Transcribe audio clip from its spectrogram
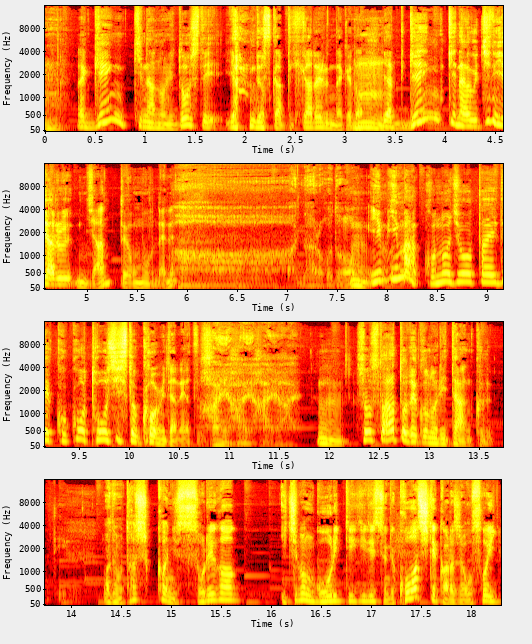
うん元気なのにどうしてやるんですかって聞かれるんだけど、うんいや元気なうちにやるんじゃんって思うんだよね。ああなるほど、うん、い今この状態でここを投資しとこうみたいなやつ、はいはいはいはい。うん、そうすると後でこのリターン来るっていうまあでも確かにそれが一番合理的ですよね。壊してからじゃ遅いっい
